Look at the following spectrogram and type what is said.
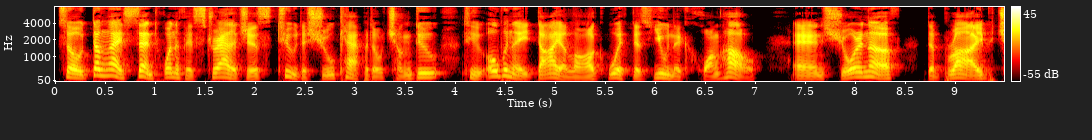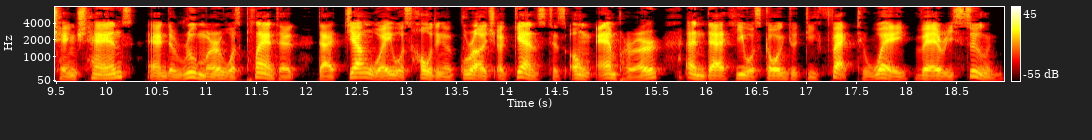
So Deng Ai sent one of his strategists to the Shu capital Chengdu to open a dialogue with this eunuch Huang Hao. And sure enough, the bribe changed hands, and the rumor was planted that Jiang Wei was holding a grudge against his own emperor, and that he was going to defect to Wei very soon.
